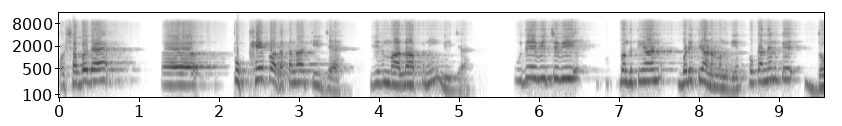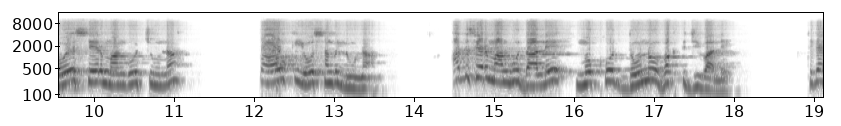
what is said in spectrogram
ਉਹ ਸ਼ਬਦ ਹੈ ਅਹ, ਭੁੱਖੇ ਭਗਤ ਨਾ ਕੀਜੈ ਇਹ ਮਾਲਾ ਆਪਣੀ ਲੀਜੈ। ਉਹਦੇ ਵਿੱਚ ਵੀ ਪੰਕਤੀਆਂ ਬੜੀ ਧਿਆਨ ਮੰਗਦੀਆਂ ਉਹ ਕਹਿੰਦੇ ਨੇ ਕਿ ਦੋਏ ਸਿਰ ਮੰਗੋ ਚੂਨਾ ਪਾਓ ਘਿਓ ਸੰਗ ਲੂਣਾ ਅੱਧ ਸਿਰ ਮੰਗੋ ਦਾਲੇ ਮੁਖੋ ਦੋਨੋਂ ਵਕਤ ਜੀਵਾਲੇ। ਠੀਕ ਹੈ?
